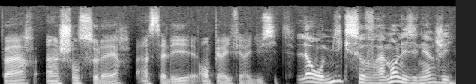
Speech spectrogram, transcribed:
par un champ solaire installé en périphérie du site. Là, on mixe vraiment les énergies.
